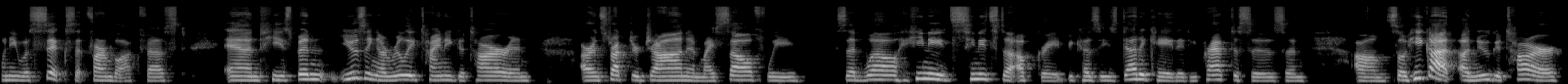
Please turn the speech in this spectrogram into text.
when he was six at Farm Block Fest. And he's been using a really tiny guitar. And our instructor, John, and myself, we said, well, he needs he needs to upgrade because he's dedicated, he practices. And um, so he got a new guitar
